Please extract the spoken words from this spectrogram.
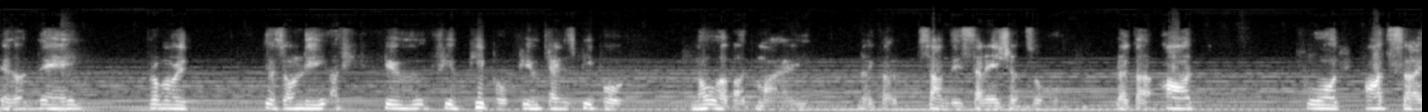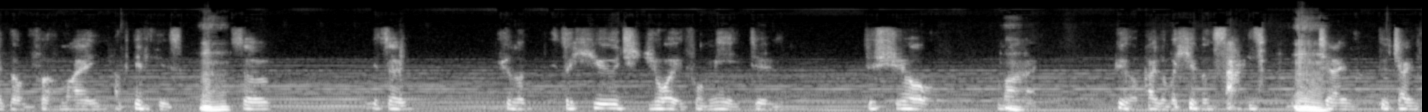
you know they probably there's only a few few people, few Chinese people know about my like uh, sound installations or like uh, art toward art side of uh, my activities. 嗯 So it's a you know it's a huge joy for me to to show my you know kind of a hidden side to China to Chinese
